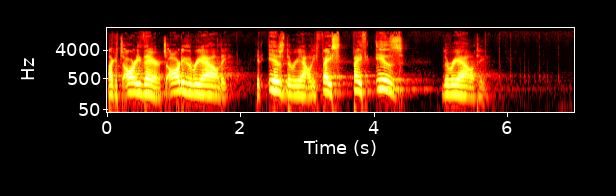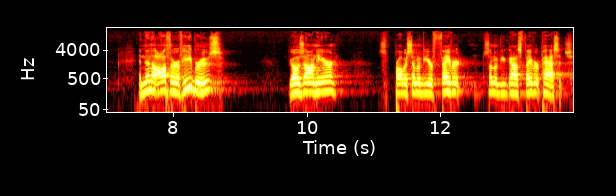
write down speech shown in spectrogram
Like it's already there. It's already the reality. It is the reality. Faith, faith is the reality. And then the author of Hebrews goes on here. It's probably some of your favorite, some of you guys' favorite passage.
